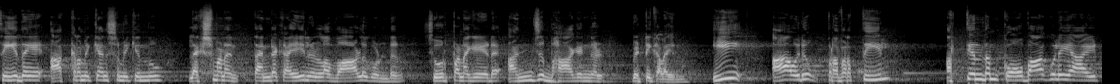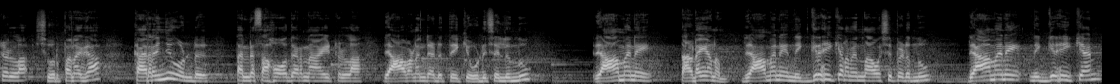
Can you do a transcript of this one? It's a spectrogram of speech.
സീതയെ ആക്രമിക്കാൻ ശ്രമിക്കുന്നു. ലക്ഷ്മണൻ തന്റെ കയ്യിലുള്ള വാളുകൊണ്ട് ശൂർപ്പണകയുടെ അഞ്ച് ഭാഗങ്ങൾ വെട്ടിക്കളയുന്നു. ഈ ആ ഒരു പ്രവൃത്തിയിൽ അത്യന്തം കോപാകുലയായിട്ടുള്ള ശൂർപ്പനക കരഞ്ഞുകൊണ്ട് തന്റെ സഹോദരനായിട്ടുള്ള രാവണന്റെ അടുത്തേക്ക് ഓടിച്ചെല്ലുന്നു. രാമനെ തടയണം രാമനെ നിഗ്രഹിക്കണം ആവശ്യപ്പെടുന്നു രാമനെ നിഗ്രഹിക്കാൻ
